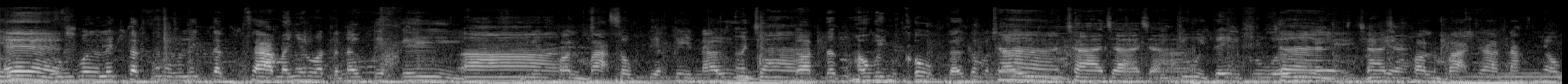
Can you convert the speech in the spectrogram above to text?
예, 뭐 렉딱 하나 ទឹកសាមិញរត់ទៅនៅផ្ទះគេអឺផលលំបាកសុំផ្ទះគេនៅចារត់ទឹកមកវិញគោកទៅក៏មិននៅចាចាចាជួយទេគ្រូអើយចាចាផលលំបាកច្រើនណាស់ខ្ញុំ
